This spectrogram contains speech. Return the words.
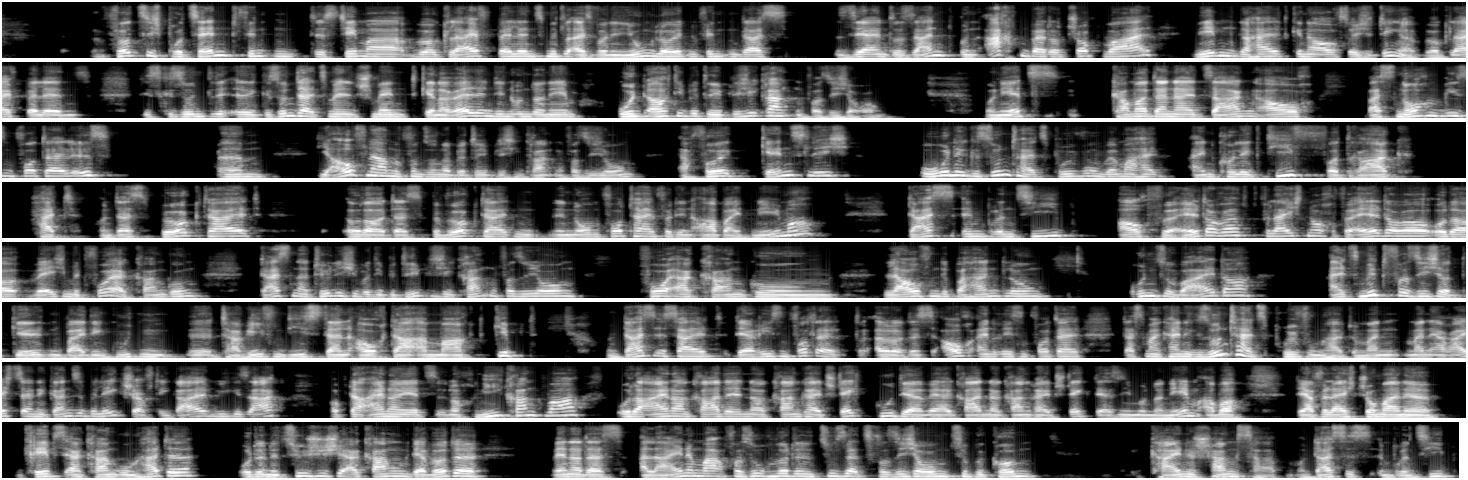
40 Prozent finden das Thema Work-Life-Balance, also von den jungen Leuten finden das sehr interessant und achten bei der Jobwahl neben Gehalt genau auf solche Dinge. Work-Life-Balance, das Gesund äh, Gesundheitsmanagement generell in den Unternehmen und auch die betriebliche Krankenversicherung. Und jetzt kann man dann halt sagen auch, was noch ein Riesenvorteil ist, ähm, die Aufnahme von so einer betrieblichen Krankenversicherung erfolgt gänzlich ohne Gesundheitsprüfung, wenn man halt einen Kollektivvertrag hat. Und das birgt halt oder das bewirkt halt einen enormen Vorteil für den Arbeitnehmer, dass im Prinzip auch für Ältere vielleicht noch, für Ältere oder welche mit Vorerkrankungen, dass natürlich über die betriebliche Krankenversicherung Vorerkrankung, laufende Behandlung und so weiter als mitversichert gelten bei den guten äh, Tarifen, die es dann auch da am Markt gibt. Und das ist halt der Riesenvorteil, also das ist auch ein Riesenvorteil, dass man keine Gesundheitsprüfung hat und man, man erreicht seine ganze Belegschaft, egal wie gesagt, ob da einer jetzt noch nie krank war oder einer gerade in der Krankheit steckt. Gut, der, wer gerade in der Krankheit steckt, der ist nicht im Unternehmen, aber der vielleicht schon mal eine Krebserkrankung hatte oder eine psychische Erkrankung, der würde, wenn er das alleine mal versuchen würde, eine Zusatzversicherung zu bekommen, keine Chance haben. Und das ist im Prinzip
